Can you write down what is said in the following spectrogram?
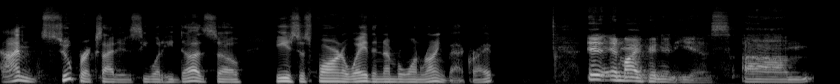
I'm super excited to see what he does. So he's just far and away the number one running back, right? In, in my opinion, he is. Um,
